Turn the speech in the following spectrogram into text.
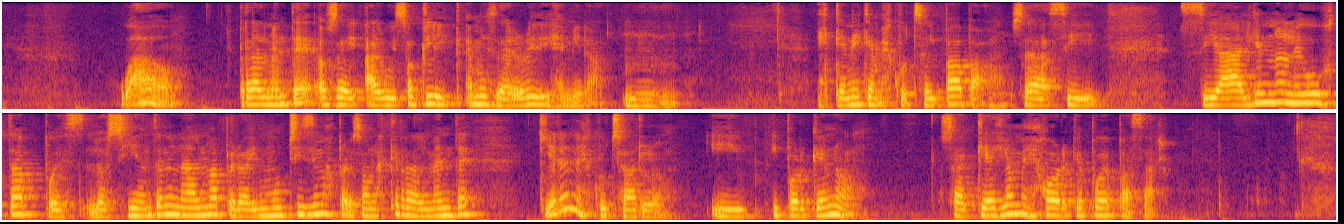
wow, realmente, o sea, algo hizo clic en mi cerebro y dije, mira, mm, es que ni que me escuche el Papa. O sea, si, si a alguien no le gusta, pues lo siento en el alma, pero hay muchísimas personas que realmente quieren escucharlo. ¿Y, y por qué no? O sea, ¿qué es lo mejor que puede pasar?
